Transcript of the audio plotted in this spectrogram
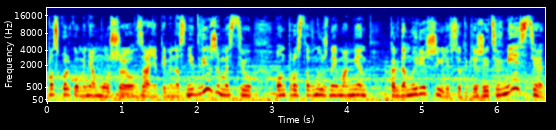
поскольку у меня муж, э, он занят именно с недвижимостью, он просто в нужный момент, когда мы решили все-таки жить вместе,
